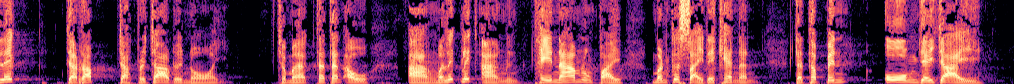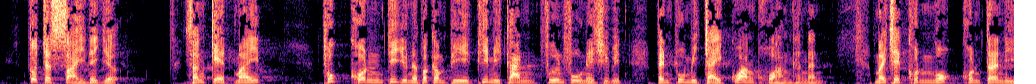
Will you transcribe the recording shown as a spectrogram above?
เล็กจะรับจากพระเจ้าด้วยน้อยใช่ไหมถ้าท่านเอาอ่างมาเล็กๆ อ่างหนึ่งเทน้ำลงไป มันก็ใส่ได้แค่นั้น แต่ถ้าเป็นโอ่งใหญ่ ๆ ก็จะใส่ได้เยอะ สังเกตไหม ทุกคนที่อยู่ในพระคัมภีร์ที่มีการฟื้นฟูในชีวิต เป็นผู้มีใจกว้างขวางทั้งนั้น ไม่ใช่คนงกคนตรณี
